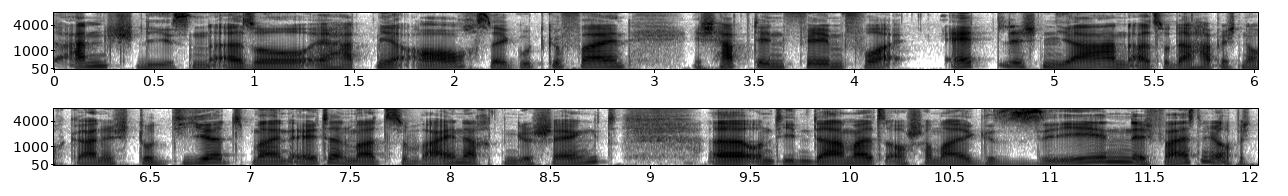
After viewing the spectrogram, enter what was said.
anschließen. Also er hat mir auch sehr gut gefallen. Ich habe den Film vor etlichen Jahren, also da habe ich noch gar nicht studiert, meinen Eltern mal zu Weihnachten geschenkt äh, und ihn damals auch schon mal gesehen. Ich weiß nicht, ob ich,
